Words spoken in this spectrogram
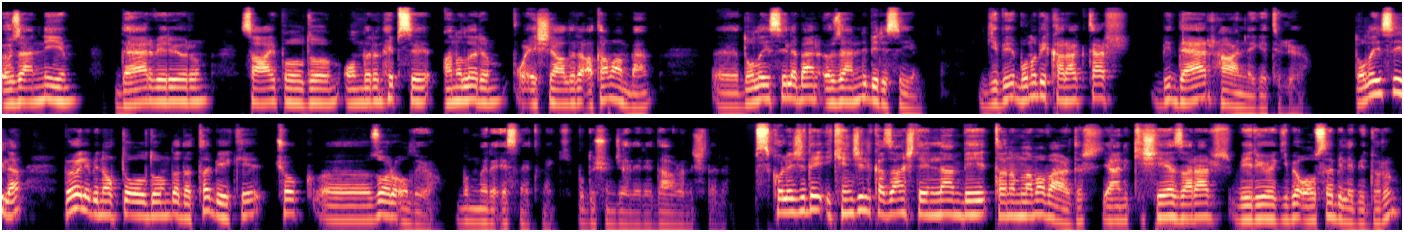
Özenliyim, değer veriyorum. Sahip olduğum onların hepsi anılarım. O eşyaları atamam ben. Dolayısıyla ben özenli birisiyim gibi bunu bir karakter bir değer haline getiriyor. Dolayısıyla böyle bir nokta olduğunda da tabii ki çok zor oluyor bunları esnetmek, bu düşünceleri, davranışları. Psikolojide ikincil kazanç denilen bir tanımlama vardır. Yani kişiye zarar veriyor gibi olsa bile bir durum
